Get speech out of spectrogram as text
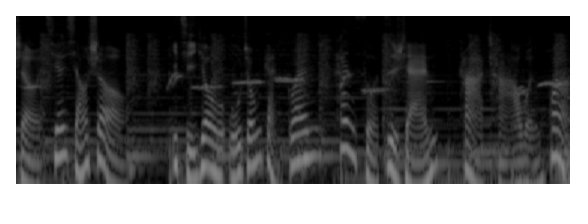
手牵小手，一起用五种感官探索自然，踏查文化。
